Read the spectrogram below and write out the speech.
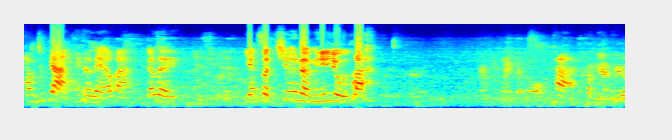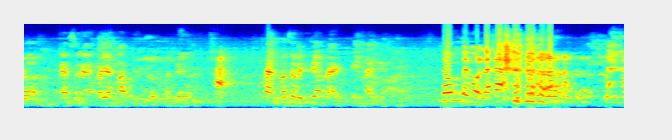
ทำทุกอย่างให้เธอแล้วค่ะ ก็เลยยังสดชื่นแบบนี้อยู่ค่ะงานปีใหม่แล้วเนาะค่ะทำงานเยอะการแสดงก็ยังรับอยู่เยอะเหมือนเดิมค่ะแฟนว่าจะไปเที่ยวไหนปีใหม่เนี่ยล่มไปหมดแล้วค่ะ มีไหม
